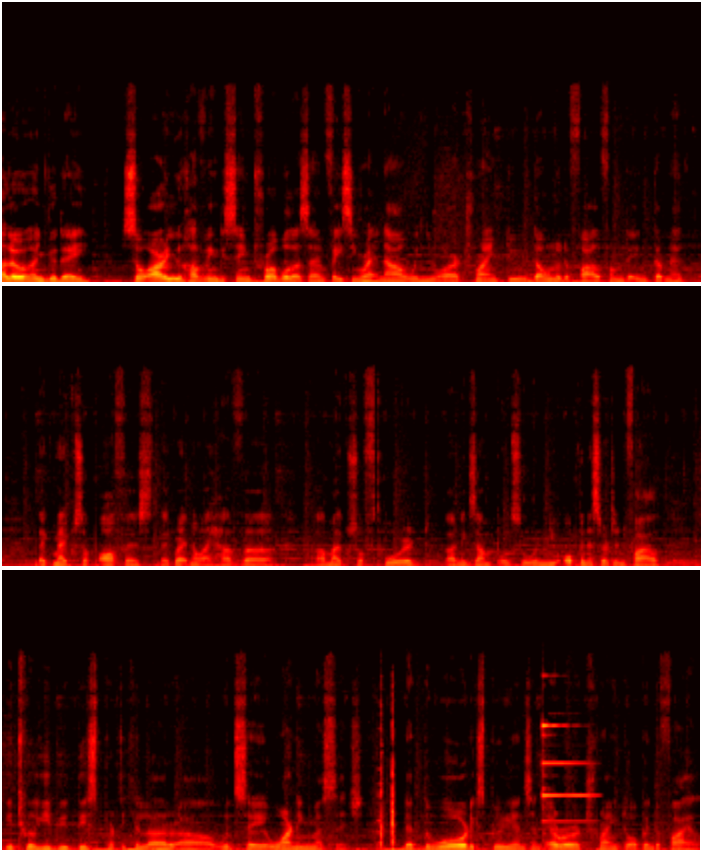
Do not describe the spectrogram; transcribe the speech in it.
Hello and good day. So are you having the same trouble as I'm facing right now when you are trying to download a file from the internet like Microsoft Office? Like right now I have uh, Microsoft Word an example. So when you open a certain file it will give you this particular uh, would say warning message that the Word experience an error trying to open the file.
